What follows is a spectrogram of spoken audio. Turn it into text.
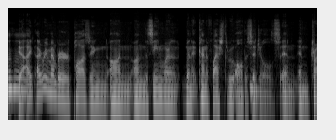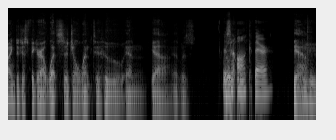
Mhm. Yeah, I, I remember pausing on on the scene when when it kind of flashed through all the sigils and and trying to just figure out what sigil went to who and yeah, it was There's really an cool. ankh there. yeah, hmm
